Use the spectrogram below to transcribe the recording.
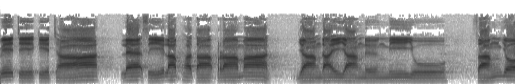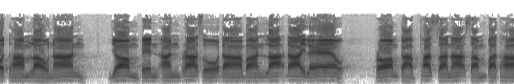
วิจิกิจฉา และศีลพตาปรามาตอย่างใดอย่างหนึ่งมีอยู่ สังโยชน์ธรรมเหล่านั้น ย่อมเป็นอันพระโสดาบันละได้แล้ว พร้อมกับทัศนสัมปทา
